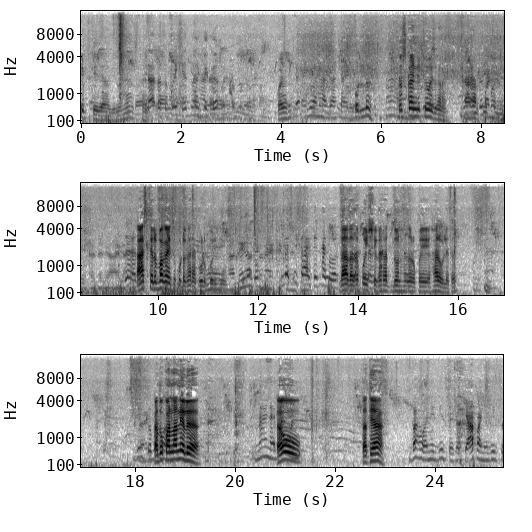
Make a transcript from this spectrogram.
टिपके आधी नाही दादाचं पैसे पडलं? कसं काय नीट ठेवायचं का नाही? आज त्याला बघायचं कुठं घरात खालवर दादाचं पैसे घरात दोन हजार रुपये हरवले तर. का दुकानला नेलं? हो. तात्या. भावाने दिलत आपाने दिलत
